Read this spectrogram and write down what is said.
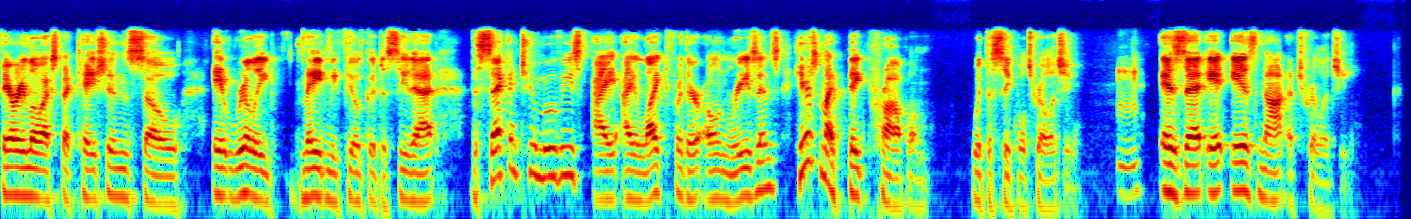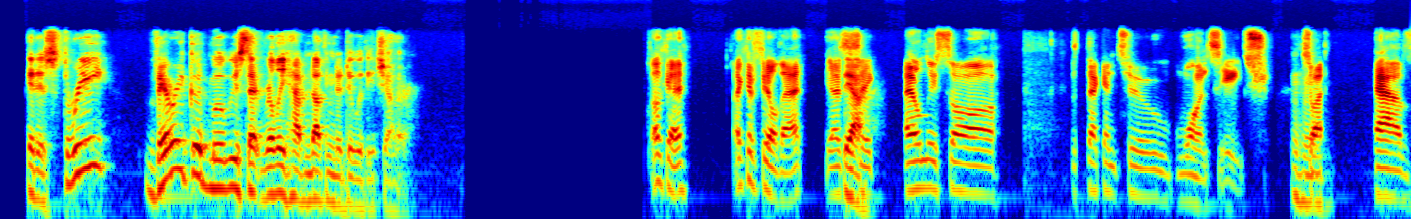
Very low expectations, so it really made me feel good to see that. The second two movies I, I liked for their own reasons. Here's my big problem with the sequel trilogy Mhm. is that it is not a trilogy. It is three very good movies that really have nothing to do with each other. Okay, I can feel that. Yeah, I Yeah. say, I only saw the second two once each, so mm-hmm. I have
